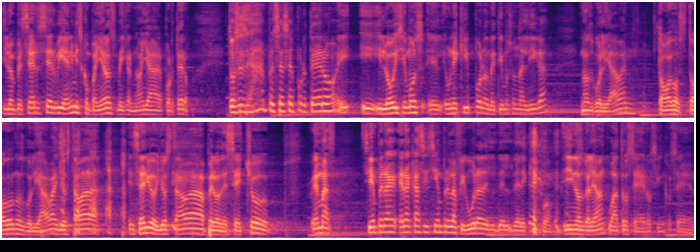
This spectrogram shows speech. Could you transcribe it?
Y lo empecé a hacer bien y mis compañeros me dijeron, no, ya, portero. Entonces, ah, empecé a ser portero y, y- y luego hicimos el- un equipo, nos metimos en una liga, nos goleaban, todos, todos nos goleaban. Yo estaba, en serio, yo estaba, pero deshecho. Es más, siempre era, era casi siempre la figura del, del- del equipo y nos goleaban 4-0, 5-0.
